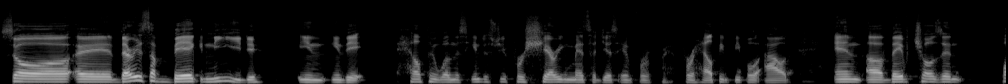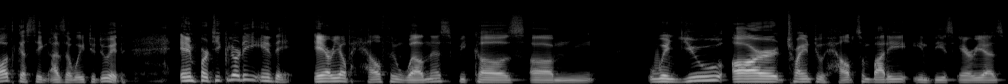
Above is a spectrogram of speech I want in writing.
So uh, there is a big need in, in the health and wellness industry for sharing messages and for, for helping people out. And uh, they've chosen podcasting as a way to do it. And particularly in the area of health and wellness, because um, when you are trying to help somebody in these areas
